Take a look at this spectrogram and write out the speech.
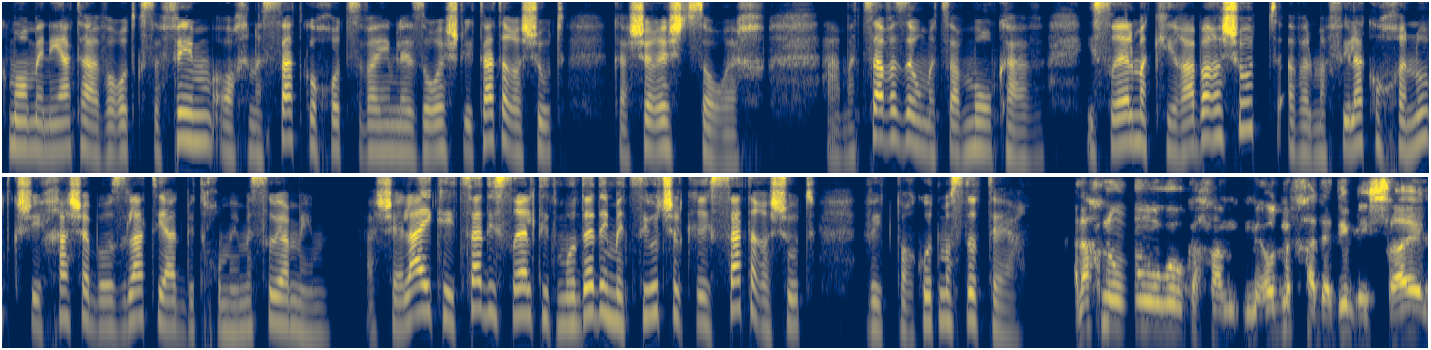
כמו מניעת העברות כספים או הכנסת כוחות צבאיים לאזורי שליטת הרשות, כאשר יש צורך. המצב הזה הוא מצב מורכב. ישראל מכירה ברשות, אבל מפעילה כוחנות כשהיא חשה באוזלת יד בתחומים מסוימים. השאלה היא כיצד ישראל תתמודד עם מציאות של קריסת הרשות והתפרקות מוסדותיה. אנחנו ככה מאוד מחדדים בישראל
